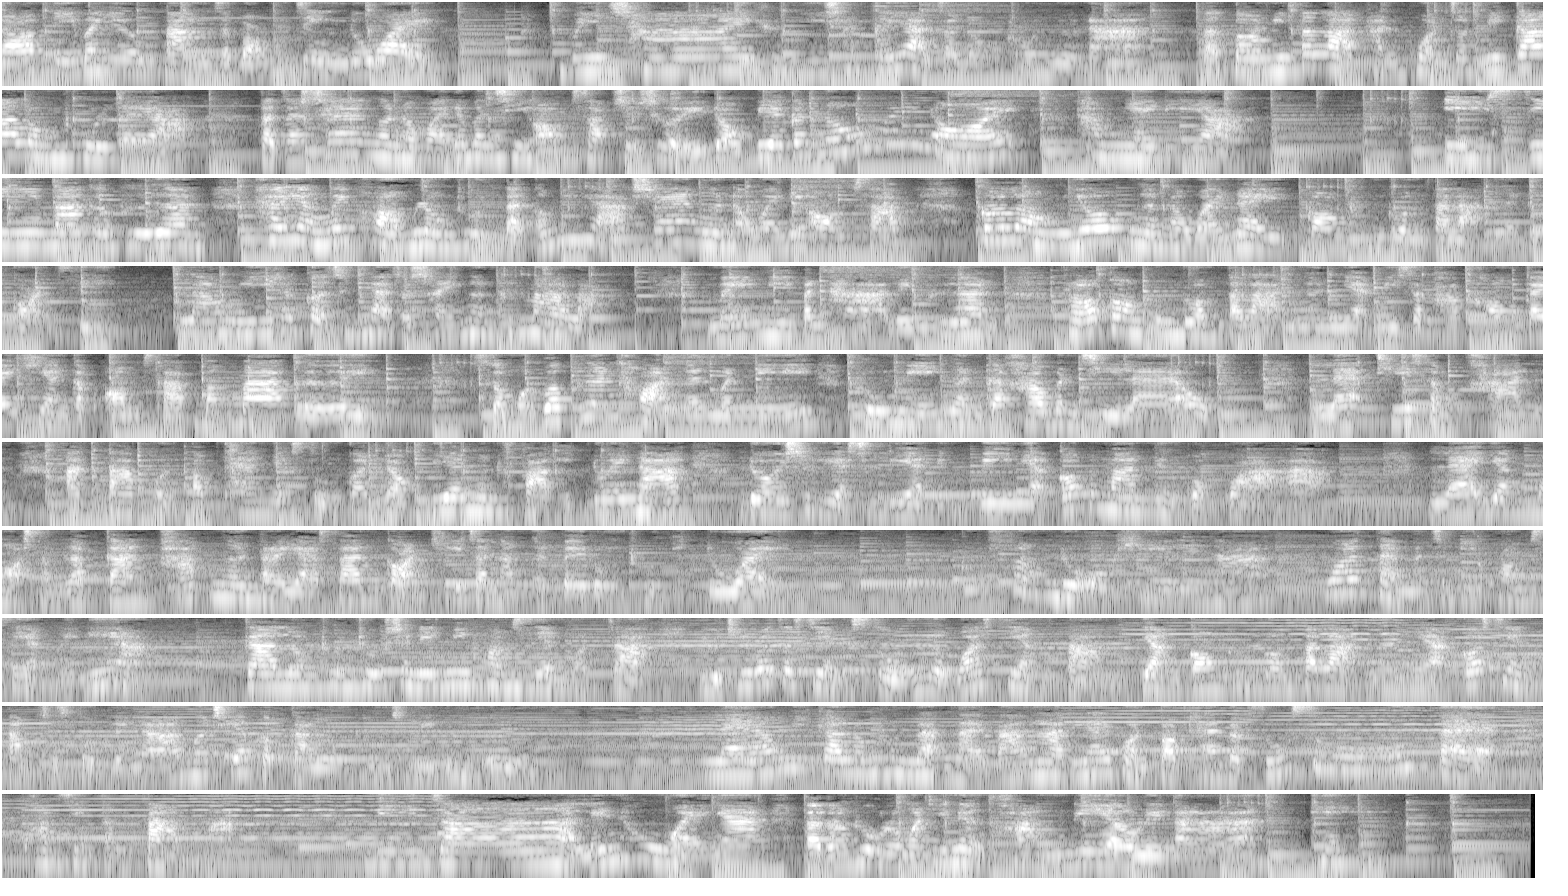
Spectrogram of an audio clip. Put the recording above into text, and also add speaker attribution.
Speaker 1: รอบนี้มายืมตังค์จะบล็อกจริงด้วย ไม่ใช่ คืองี้ฉันก็อยากจะลงทุนอยู่นะ แต่ตอนนี้ตลาดผันผวนจนไม่กล้าลงทุนเลยอะแต่จะแช่เงินเอาไว้ในบัญชีออมทรัพย์เฉยๆ ดอกเบี้ยก็น้อยน้อยทำไงดีอะ easy มากกับเพื่อน ถ้ายังไม่พร้อมลงทุนแต่ก็ไม่อยากแช่เงินเอาไว้ในออมทรัพย์ ก็ลองโยกเงินเอาไว้ในกองทุนรวมตลาดเงินดูก่อนสิ แล้วนี้ถ้าเกิดฉันอยากจะใช้เงินขึ้นมาล่ะ ไม่มีปัญหาเลยเพื่อน เพราะกองทุนรวมตลาดเงินเนี่ยมีสภาพคล่องใกล้เคียงกับออมทรัพย์มาก ๆ เลย สมมติว่าเพื่อนถอนเงินวันนี้ พรุ่งนี้เงินก็เข้าบัญชีแล้ว และที่สำคัญอัตราผลตอบแทนยังสูงกว่าดอกเบี้ยเงินฝากอีกด้วยนะ โดยเฉลี่ยเฉลี่ย1ปีเนี่ยก็ประมาณ1กว่ากว่าและยังเหมาะสำหรับการพักเงินระยะสั้นก่อนที่จะนำเงินไปลงทุนอีกด้วยก็ฟังดูโอเคเลยนะ ว่าแต่มันจะมีความเสี่ยงไหมเนี่ย การลงทุนทุกชนิดมีความเสี่ยงหมดจ้ะอยู่ที่ว่าจะเสี่ยงสูงหรือว่าเสี่ยงต่ำ อย่างกองทุนรวมตลาดเงินเนี่ยก็เสี่ยงต่ำสุดๆเลยนะ เมื่อเทียบกับการลงทุนชนิดอื่นๆ แล้วมีการลงทุนแบบไหนบ้างอะที่ให้ผลตอบแทนแบบสูงๆแต่ความเสี่ยงต่ำๆอะมีจ้าเล่นหวยไงแต่ต้องถูกรางวัลที่หนึ่งครั้งเดียวเลยนะ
